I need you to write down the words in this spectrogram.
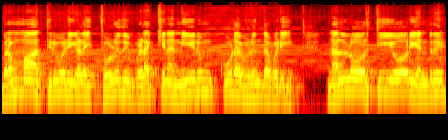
பிரம்மா திருவடிகளைத் தொழுது விளக்கின நீரும் கூட விழுந்தபடி நல்லோர் தீயோர் என்று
